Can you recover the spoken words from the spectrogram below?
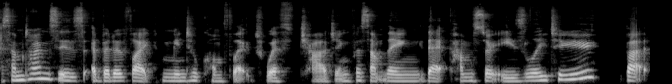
Sometimes there's a bit of like mental conflict with charging for something that comes so easily to you. But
